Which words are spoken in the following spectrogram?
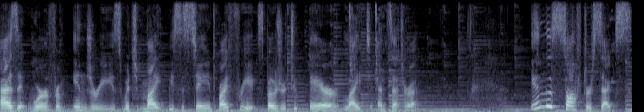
as it were, from injuries which might be sustained by free exposure to air, light, etc. In the softer sex,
